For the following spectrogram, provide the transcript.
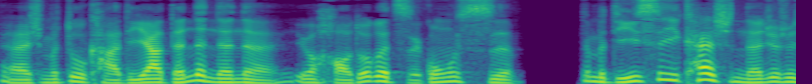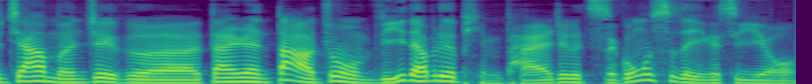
呃，什么杜卡迪啊等等等等，有好多个子公司。那么迪斯一开始呢，就是加盟这个担任大众 VW 品牌这个子公司的一个 CEO。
